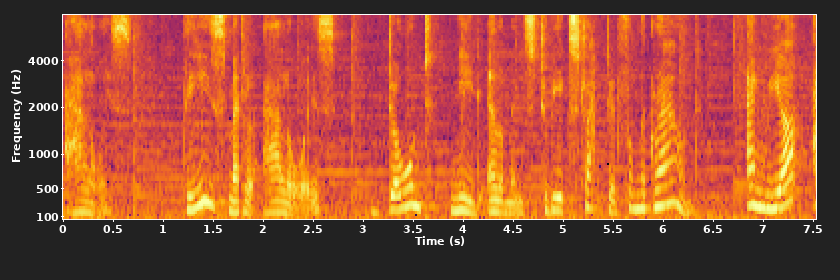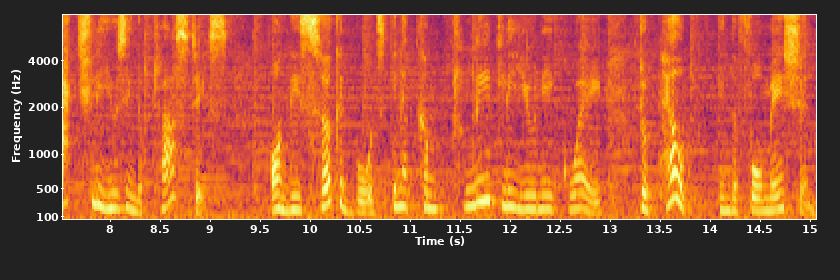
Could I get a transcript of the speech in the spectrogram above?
alloys. These metal alloys don't need elements to be extracted from the ground. And we are actually using the plastics on these circuit boards in a completely unique way to help in the formation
